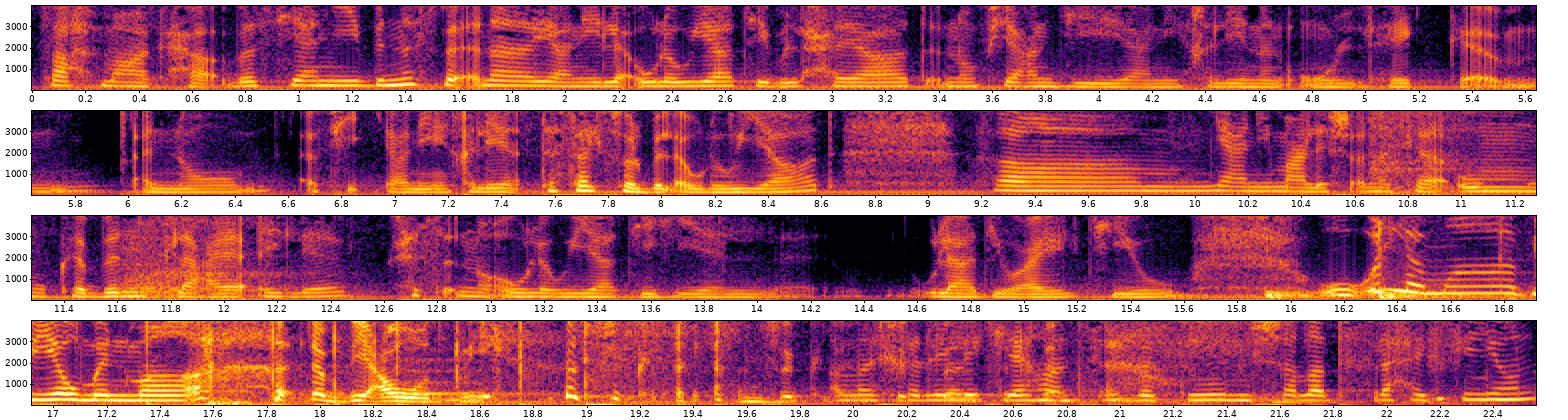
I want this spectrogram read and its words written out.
صح معك حق. بس يعني بالنسبة أنا يعني لأولوياتي بالحياة إنه في عندي يعني خلينا نقول هيك إنه في يعني خلينا تسلسل بالأولويات. ف يعني معلش أنا كأم وكبنت لعائلة بحس إنه أولوياتي هي أولادي وعائلتي و... وإلا ما بيوم ما ربي يعوضني. شكرا شكرا الله يخلي لك. اياهم بتول إن شاء الله تفرحي فيهم.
